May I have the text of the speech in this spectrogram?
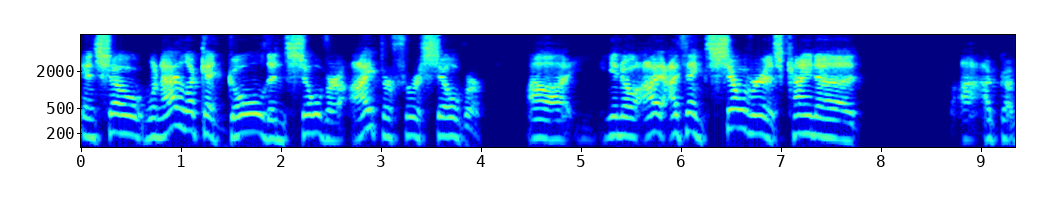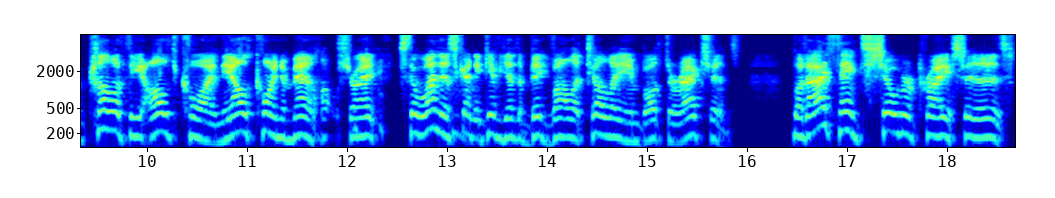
And so when I look at gold and silver, I prefer silver. Uh, you know, I, I think silver is kind of I call it the altcoin, the altcoin of metals, right? It's the one that's going to give you the big volatility in both directions. But I think silver prices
